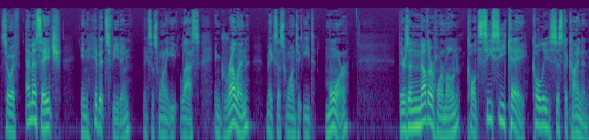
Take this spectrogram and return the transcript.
So if MSH inhibits feeding, makes us want to eat less, and ghrelin makes us want to eat more, there's another hormone called CCK, cholecystokinin.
